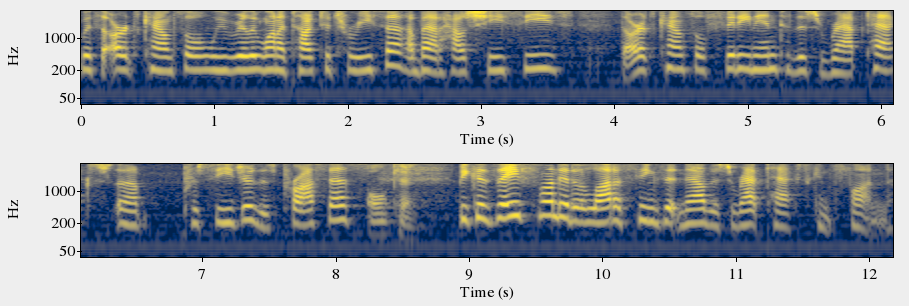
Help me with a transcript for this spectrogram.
with the Arts Council. We really want to talk to Teresa about how she sees the Arts Council fitting into this RAP tax uh, procedure, this process, Okay. because they funded a lot of things that now this RAP tax can fund.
